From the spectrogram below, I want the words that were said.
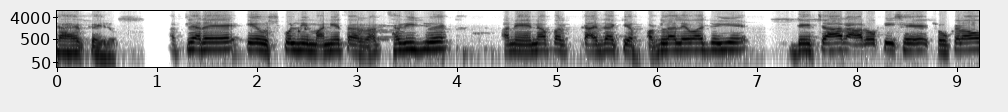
જાહેર કર્યો. અત્યારે એ સ્કૂલની માન્યતા રદ થવી જોઈએ. અને એના પર કાયદાકીય પગલાં લેવા જોઈએ. જે ચાર આરોપી છે છોકરાઓ,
